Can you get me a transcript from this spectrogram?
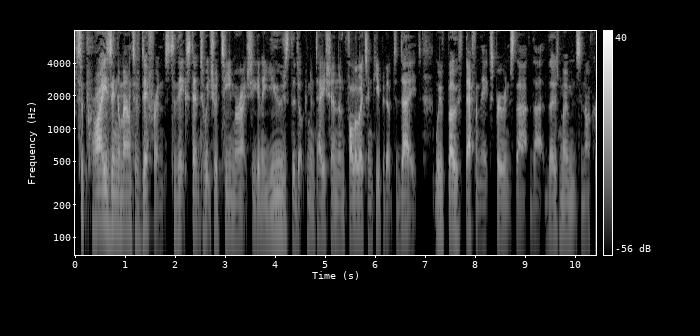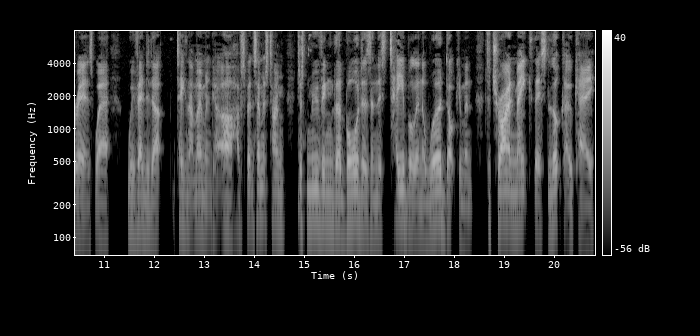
surprising amount of difference to the extent to which your team are actually going to use the documentation and follow it and keep it up to date. We've both definitely experienced that that those moments in our careers where we've ended up taking that moment and go, oh, I've spent so much time just moving the borders in this table in a Word document to try and make this look okay.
